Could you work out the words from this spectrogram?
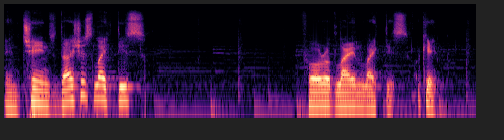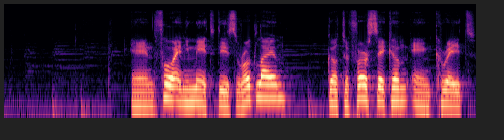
and change dashes like this forward line like this. Okay. And for animate this rod line go to first second and create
